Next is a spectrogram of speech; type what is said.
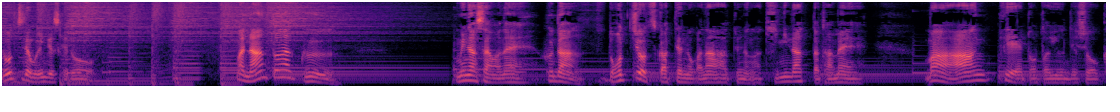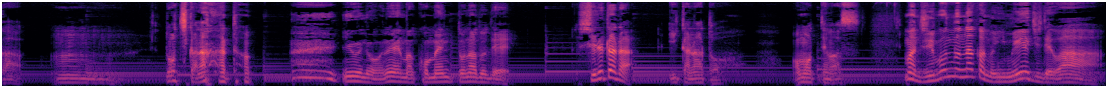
どっちでもいいんですけど、まあなんとなく、皆さんはね、普段どっちを使ってんのかなというのが気になったため、まあアンケートというんでしょうか。うん、どっちかなと。いうのをね、まあコメントなどで知れたらいいかなと思ってます。まあ自分の中のイメージでは、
